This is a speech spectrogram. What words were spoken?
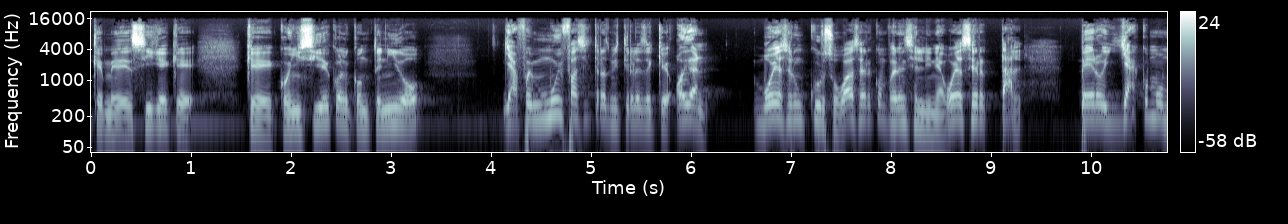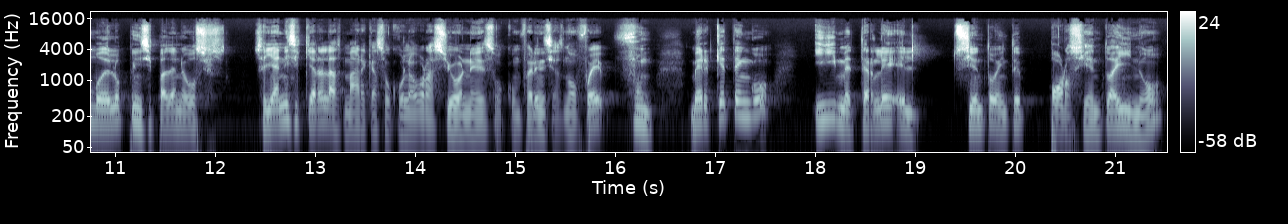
que me sigue, que, que coincide con el contenido. Ya fue muy fácil transmitirles de que, oigan, voy a hacer un curso, voy a hacer conferencia en línea, voy a hacer tal, pero ya como modelo principal de negocios. O sea, ya ni siquiera las marcas o colaboraciones o conferencias, no, fue ¡fum! ver qué tengo y meterle el 120% ahí, ¿no?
